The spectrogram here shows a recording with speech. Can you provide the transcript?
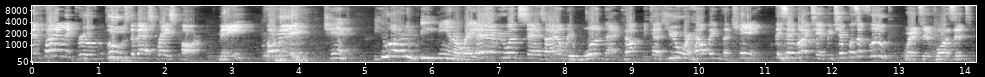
and finally prove who's the best race car. Me or me? Chick, you already beat me in a race. Everyone says I only won that cup because you were helping the king. They say my championship was a fluke, which it wasn't.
